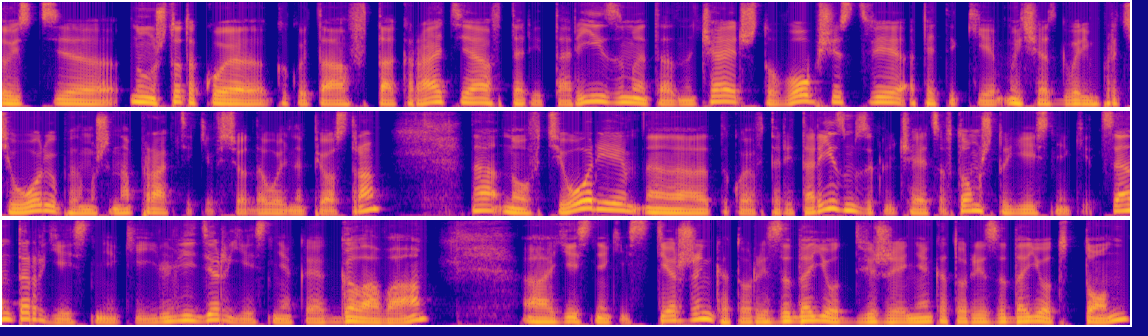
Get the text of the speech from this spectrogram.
То есть, э, ну, что такое какой-то автократия, авторитаризм? Это означает, что в обществе, опять-таки, мы сейчас говорим про теорию, потому что на практике все довольно пестро, да, но в теории э, такой авторитаризм заключается в том, что есть некий центр, есть некий лидер, есть некая голова, э, есть некий стержень, который задает движение, который задает тон,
